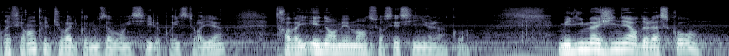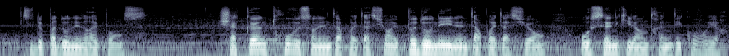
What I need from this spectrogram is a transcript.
référent culturel que nous avons ici, le préhistorien, travaille énormément sur ces signes-là. Mais l'imaginaire de Lascaux, c'est de ne pas donner de réponse. Chacun trouve son interprétation et peut donner une interprétation aux scènes qu'il est en train de découvrir.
